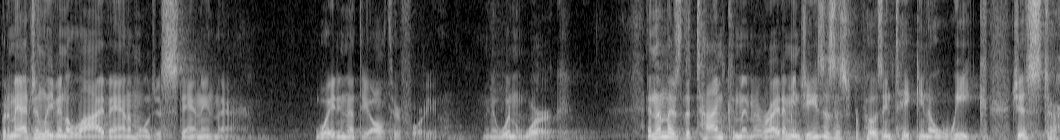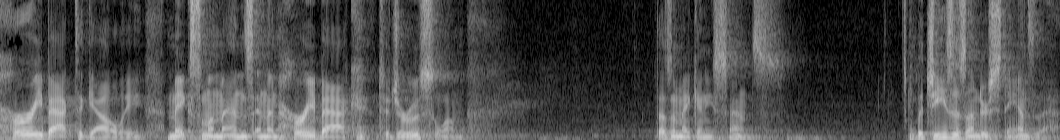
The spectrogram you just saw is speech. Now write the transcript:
But imagine leaving a live animal just standing there, waiting at the altar for you. I mean, it wouldn't work. And then there's the time commitment, right? I mean, Jesus is proposing taking a week just to hurry back to Galilee, make some amends, and then hurry back to Jerusalem. Doesn't make any sense. But Jesus understands that.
